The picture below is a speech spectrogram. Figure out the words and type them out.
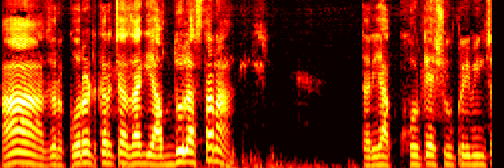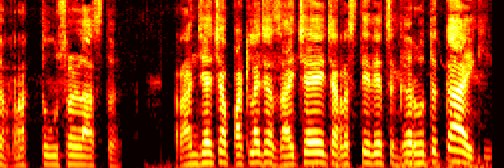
हा जर कोरटकरच्या जागी अब्दुल असता ना तर या खोट्या शिवप्रेमींचं रक्त उसळलं असतं. रांझ्याच्या पाटलाच्या जायच्या याच्या रस्ते त्याचं घर होतं काय की?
